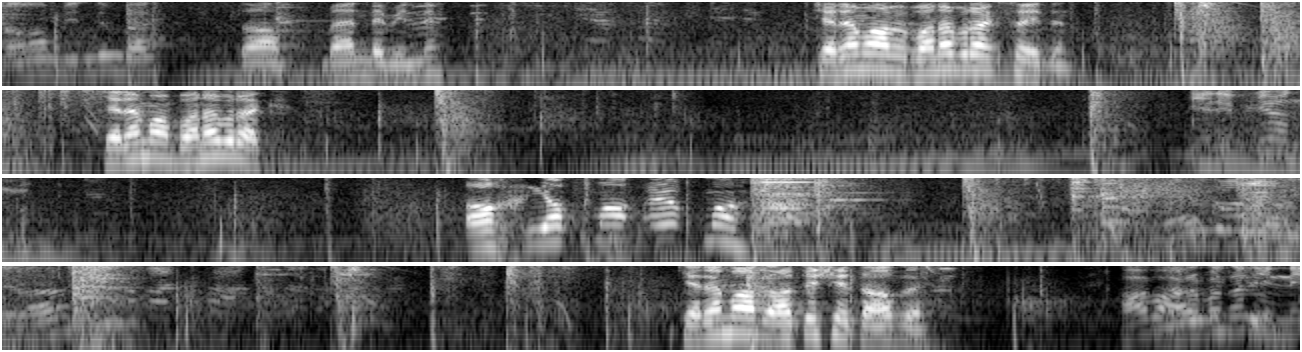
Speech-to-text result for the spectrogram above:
Tamam bindim ben. Tamam, ben de bindim. Kerem abi bana bıraksaydın. Kerem abi bana bırak. Gelebiliyor musun? Ah yapma, yapma. Kerem abi ateş et abi. Abi Nerede arabadan ki? in. Ne,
